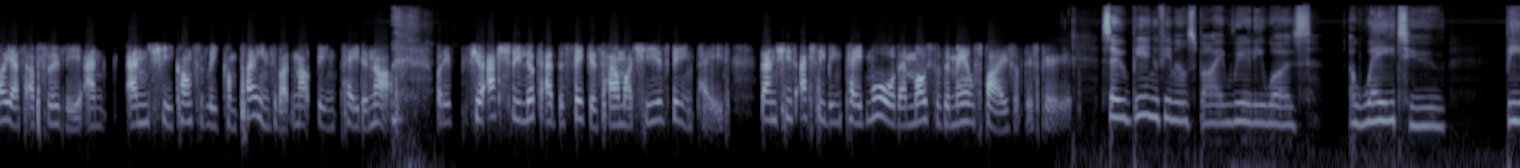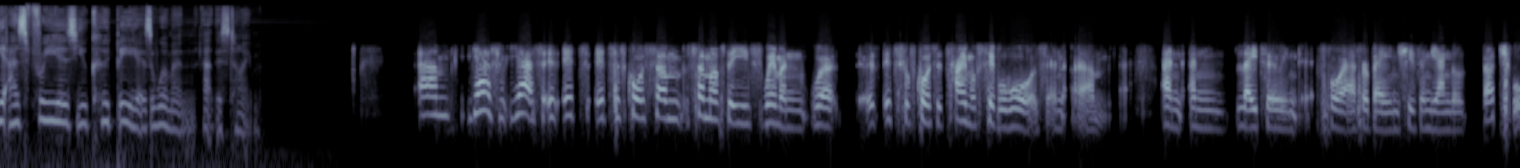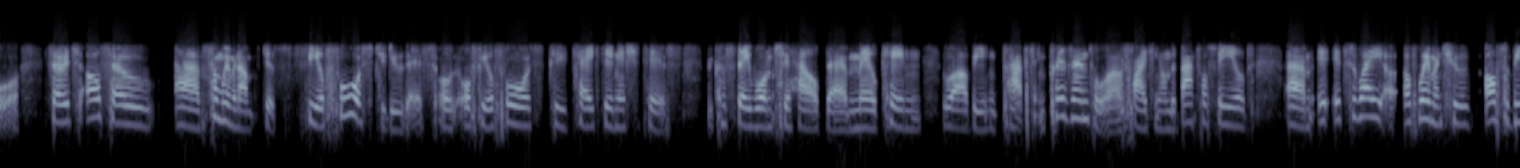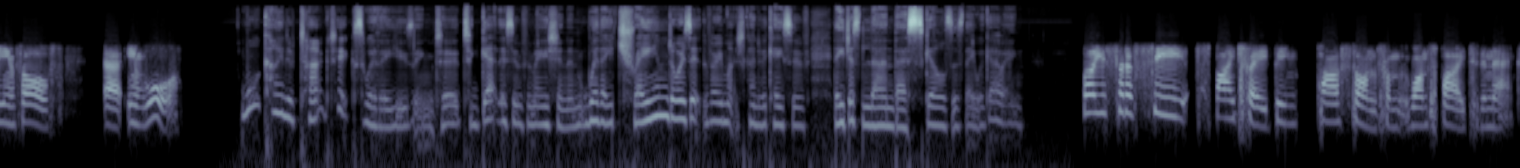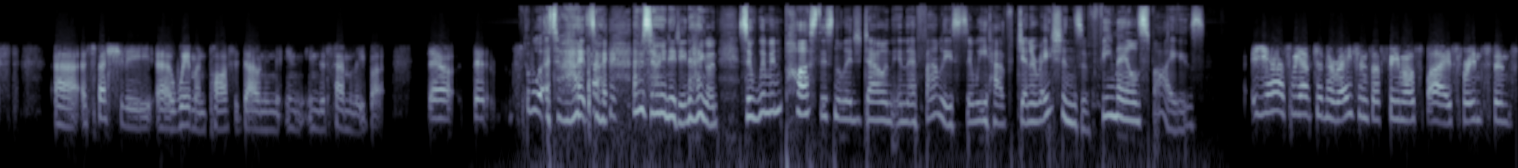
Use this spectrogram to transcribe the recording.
Oh yes, absolutely, and and she constantly complains about not being paid enough. but if, if you actually look at the figures, how much she is being paid, then she's actually being paid more than most of the male spies of this period. So being a female spy really was a way to be as free as you could be as a woman at this time. Um, yes, yes. It, it's it's of course some some of these women were. It's of course a time of civil wars, and um, and and later in Aphra Behn, she's in the Anglo-Dutch War. So it's also uh, some women are just feel forced to do this, or or feel forced to take the initiative because they want to help their male kin who are being perhaps imprisoned or are fighting on the battlefield. Um, it, it's a way of women to also be involved uh, in war. What kind of tactics were they using to, to get this information? And were they trained, or is it very much kind of a case of they just learned their skills as they were going? Well, you sort of see spy trade being passed on from one spy to the next. Uh, especially uh, women pass it down in, in, in the family, but there well, sorry, sorry, I'm sorry, Nadine. Hang on. So women pass this knowledge down in their families. So we have generations of female spies. Yes, we have generations of female spies. For instance,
